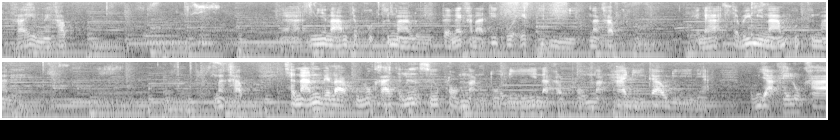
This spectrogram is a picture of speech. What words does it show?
ลูกค้าเห็นไหมครับนะฮะนี่น้ำจะผุดขึ้นมาเลย แต่ในขณะที่ตัว FPE นะครับ เห็นนะฮะ จะไม่มีน้ำผุดขึ้นมาเลยนะครับ ฉะนั้นเวลาคุณลูกค้าจะเลือกซื้อพรมหนังตัวนี้นะครับพรมหนัง 5D 9D เนี่ย ผมอยากให้ลูกค้า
